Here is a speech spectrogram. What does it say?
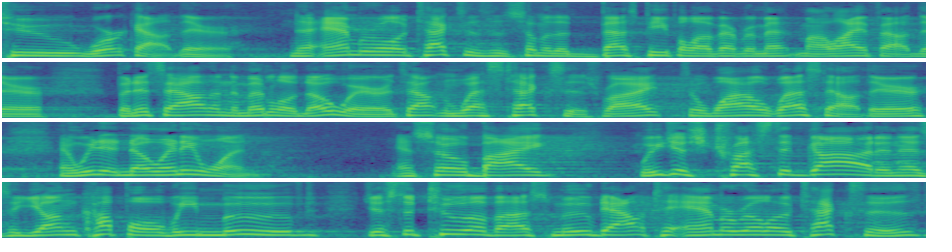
to work out there. Now, Amarillo, Texas is some of the best people I've ever met in my life out there, but it's out in the middle of nowhere. It's out in West Texas, right? It's a wild west out there, and we didn't know anyone. And so, by we just trusted God, and as a young couple, we moved, just the two of us, moved out to Amarillo, Texas,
